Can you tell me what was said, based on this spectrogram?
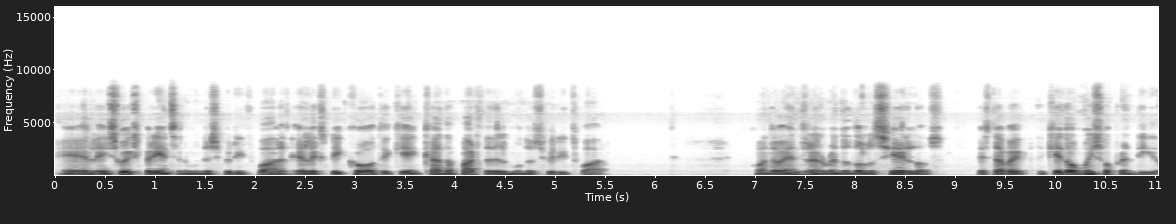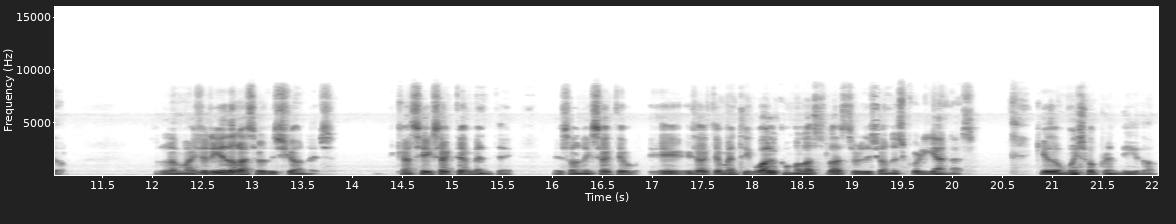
en su experiencia en el mundo espiritual, él explicó de que en cada parte del mundo espiritual, cuando entra en el reino de los cielos, estaba, quedó muy sorprendido la mayoría de las tradiciones, casi exactamente, son eh, exactamente igual como las, tradiciones coreanas. Quedó muy sorprendido.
